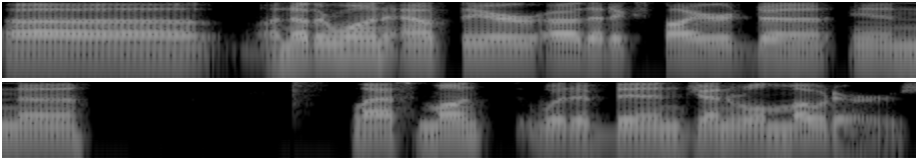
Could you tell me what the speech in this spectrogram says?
Uh, another one out there uh, that expired uh, in uh, last month would have been General Motors.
